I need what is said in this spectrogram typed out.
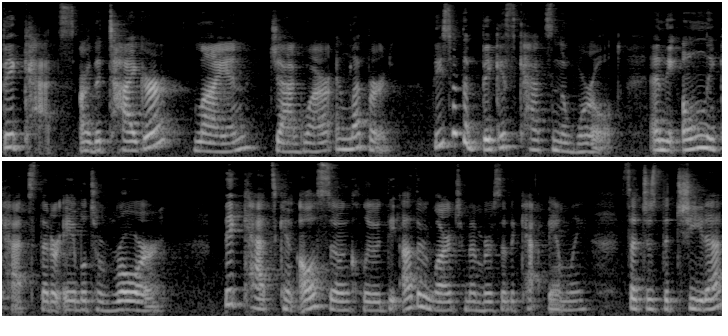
Big cats are the tiger, lion, jaguar, and leopard. These are the biggest cats in the world and the only cats that are able to roar. Big cats can also include the other large members of the cat family, such as the cheetah,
